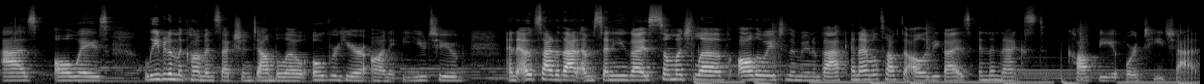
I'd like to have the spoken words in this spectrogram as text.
As always, leave it in the comment section down below over here on YouTube. And outside of that, I'm sending you guys so much love all the way to the moon and back, and I will talk to all of you guys in the next coffee or tea chat.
